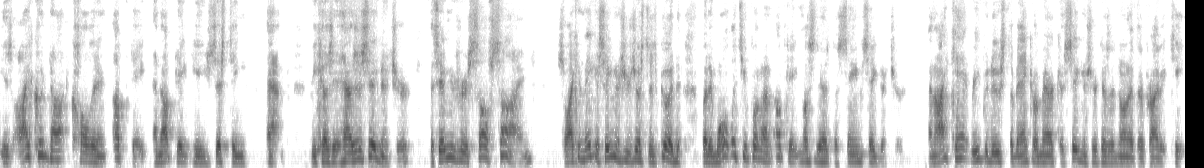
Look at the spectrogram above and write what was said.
is I could not call it an update and update the existing app because it has a signature. The signature is self-signed, so I can make a signature just as good, but it won't let you put on an update unless it has the same signature. And I can't reproduce the Bank of America signature because I don't have their private key.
